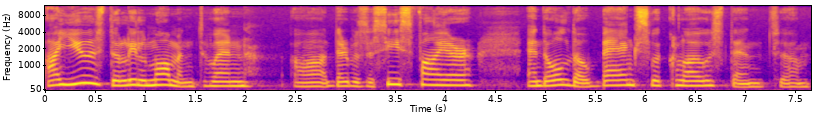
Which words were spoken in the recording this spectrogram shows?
I used a little moment when uh, there was a ceasefire and although banks were closed and um,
